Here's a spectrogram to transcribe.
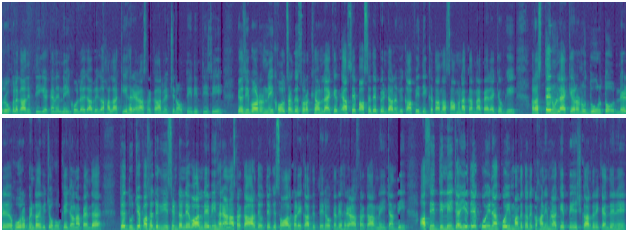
ਰੋਕ ਲਗਾ ਦਿੱਤੀ ਹੈ। ਕਹਿੰਦੇ ਨਹੀਂ ਖੋਲ੍ਹਿਆ ਜਾਵੇਗਾ। ਹਾਲਾਂਕਿ ਹਰਿਆਣਾ ਸਰਕਾਰ ਨੇ ਚੁਣੌਤੀ ਦਿੱਤੀ ਸੀ ਕਿ ਅਸੀਂ ਬਾਰਡਰ ਨਹੀਂ ਖੋਲ ਸਕਦੇ, ਸੁਰੱਖਿਆ ਨੂੰ ਲੈ ਕੇ ਤੇ ਆਸੇ-ਪਾਸੇ ਦੇ ਪਿੰਡਾਂ ਨੂੰ ਵੀ ਕਾਫੀ ਦਿੱਕਤਾਂ ਦਾ ਸਾਹਮਣਾ ਕਰਨਾ ਪੈ ਰਿਹਾ ਕਿਉਂਕਿ ਰਸਤੇ ਨੂੰ ਲੈ ਕੇ ਉਹਨਾਂ ਨੂੰ ਦੂਰ ਤੋਂ ਨੇੜੇ ਹੋਰ ਪਿੰਡਾਂ ਦੇ ਵਿੱਚੋਂ ਹੋ ਕੇ ਜਾਣਾ ਪੈਂਦਾ ਤੇ ਦੂਜੇ ਪਾਸੇ ਜਗਜੀਤ ਸਿੰਘ ਡੱਲੇਵਾਲ ਨੇ ਵੀ ਹਰਿਆਣਾ ਸਰਕਾਰ ਦੇ ਉੱਤੇ ਕਿ ਸਵਾਲ ਖੜੇ ਕਰ ਦਿੱਤੇ ਨੇ। ਉਹ ਕਹਿੰਦੇ, ਹਰਿਆਣਾ ਸਰਕਾਰ ਨਹੀਂ ਚਾਹੁੰਦੀ। ਅਸੀਂ ਦਿੱਲੀ ਜਾਈਏ ਤੇ ਕੋਈ ਨਾ ਕੋਈ ਮੰਦਕੰਦ ਕਹਾਣੀ ਬਣਾ ਕੇ ਪੇਸ਼ ਕਰਦੇ ਨੇ। ਕਹਿੰਦੇ ਨੇ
